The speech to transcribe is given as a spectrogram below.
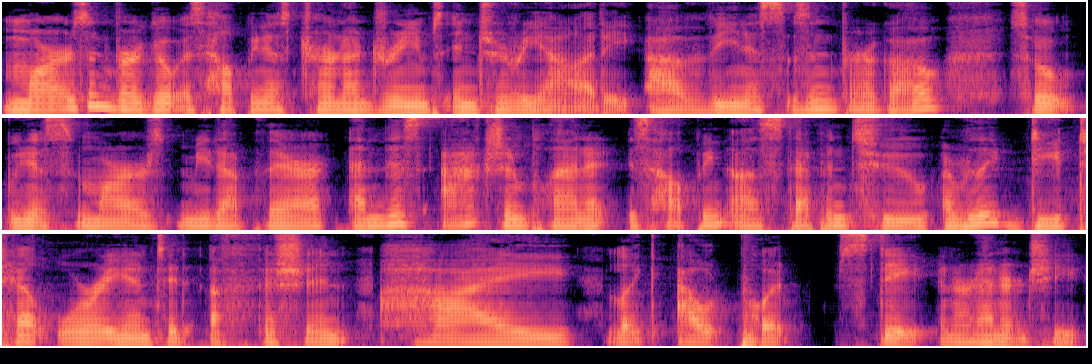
Mars in Virgo is helping us turn our dreams into reality. Uh, Venus is in Virgo. So Venus and Mars meet up there. And this action planet is helping us step into a really detail oriented, efficient, high, like output state and our energy.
